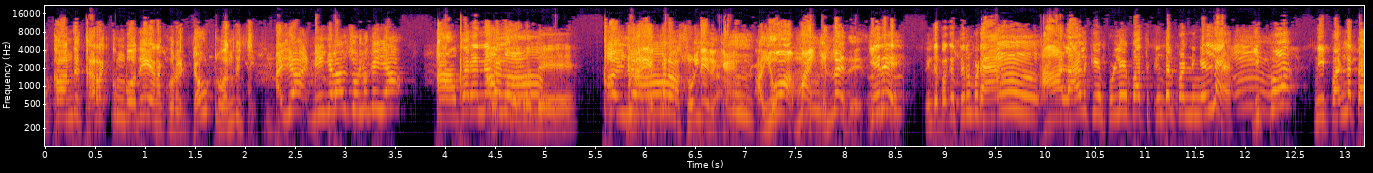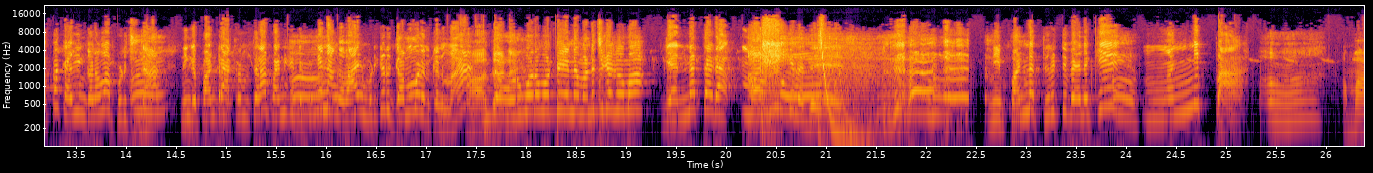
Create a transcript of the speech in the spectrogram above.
உட்கார்ந்து கறக்கும் போதே எனக்கு ஒரு டவுட் வந்துச்சு. ஐயா நீங்களா சொல்லுங்க ஐயா? அவர் என்ன. சொல்றது? ஐயா! நான் எப்படா சொல்லியிருக்கேன்? ஐயோ அம்மா என்ன இது? இரு இந்த பக்கம் திரும்படா. ஆள் ஆளுக்கு என் புள்ளைய பார்த்து கிண்டல் பண்ணீங்கல்ல? இப்போ நீ பண்ண தப்ப கையும் களமா பிடிச்சுனா நீங்க பண்ற அக்கிரமத்தெல்லாம் பண்ணிக்கிட்டு இருப்பீங்க நாங்க வாய் முடிக்கிட்டு கம்முன்னு இருக்கணுமா? இந்த. ஒரு முறை மட்டும் என்ன மன்னிச்சுக்கங்கம்மா. என்னத்தடா மன்னிக்கிறது? நீ பண்ண திருட்டு வேலைக்கு மன்னிப்பா. அம்மா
